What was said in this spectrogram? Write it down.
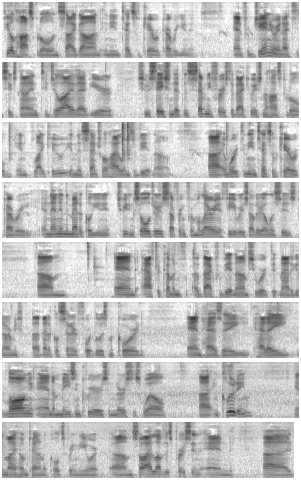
field hospital in Saigon in the intensive care recovery unit. And from January 1969 to July that year, she was stationed at the 71st Evacuation Hospital in Pleiku in the Central Highlands of Vietnam. Uh, and worked in the intensive care recovery and then in the medical unit, treating soldiers suffering from malaria, fevers, other illnesses. Um, and after coming uh, back from Vietnam, she worked at Madigan Army uh, Medical Center, Fort Lewis McChord, and has a had a long and amazing career as a nurse as well, uh, including in my hometown of Cold Spring, New York. Um, so I love this person, and uh,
